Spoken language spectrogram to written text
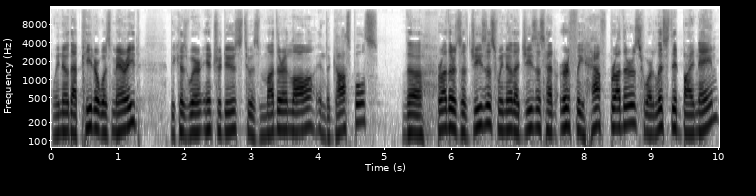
We know that Peter was married because we're introduced to his mother in law in the Gospels. The brothers of Jesus, we know that Jesus had earthly half brothers who are listed by name.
